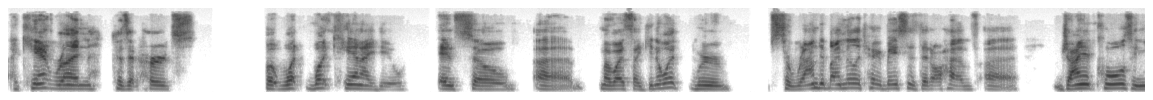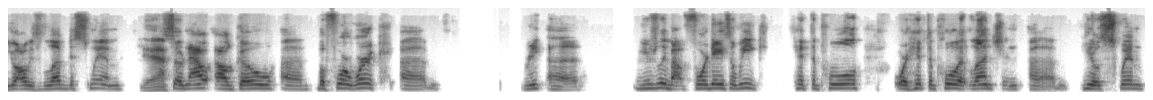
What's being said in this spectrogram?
i can't run because it hurts but what what can i do and so uh my wife's like you know what we're surrounded by military bases that all have uh giant pools and you always love to swim yeah. so now I'll go uh, before work, um, re- uh, usually about four days a week, hit the pool or hit the pool at lunch and, um, you know, swim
